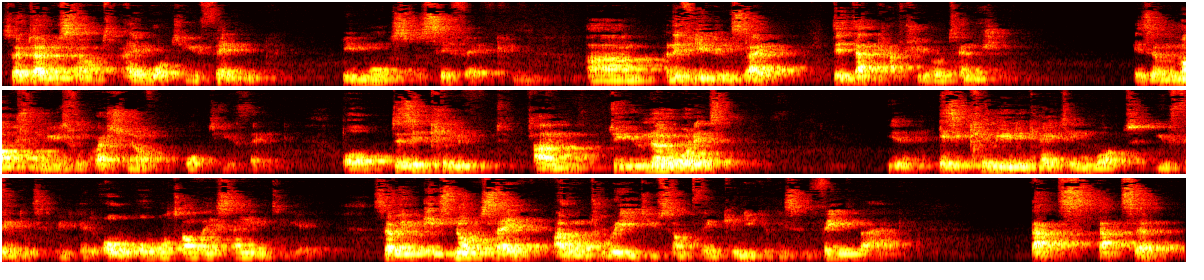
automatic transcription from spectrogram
So, don't just say, what do you think? Be more specific. Um, and if you can say, did that capture your attention? Is a much more useful question of, what do you think? Or does it, um, do you know what it's, you know, is it communicating what you think it's communicating? Or, or what are they saying to you? So it, it's not to say, I want to read you something, can you give me some feedback? That's, that's a,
